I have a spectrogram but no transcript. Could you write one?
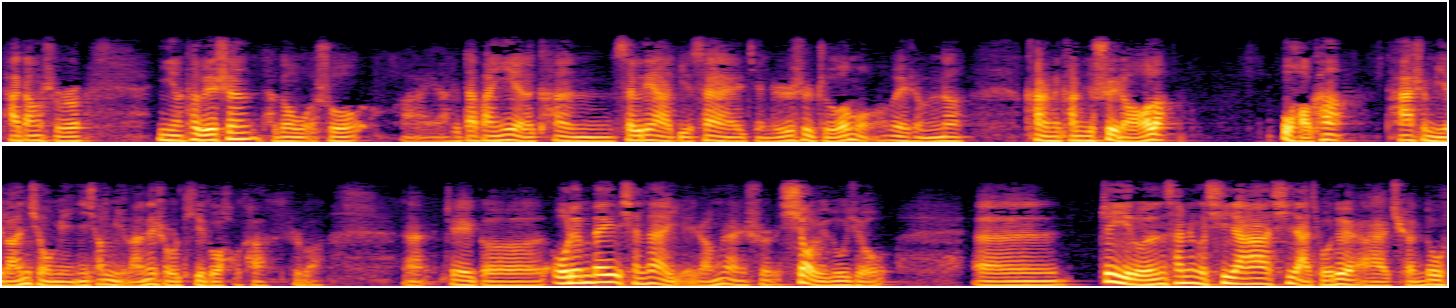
他当时印象特别深，他跟我说：“哎呀，这大半夜的看塞维利亚比赛简直是折磨，为什么呢？”看着看着就睡着了，不好看。他是米兰球迷，你想米兰那时候踢多好看，是吧？哎，这个欧联杯现在也仍然是效率足球。嗯，这一轮三个西甲西甲球队，哎，全都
